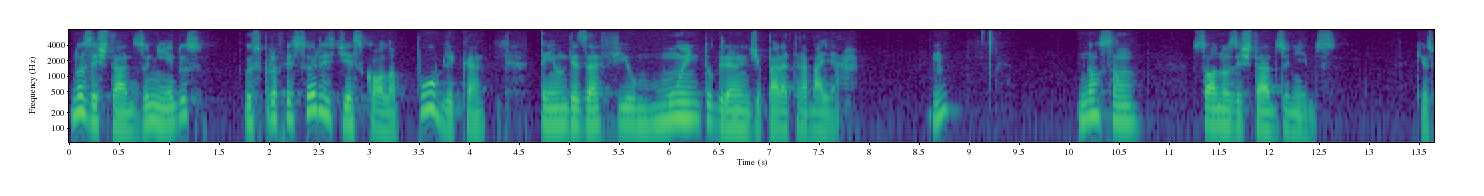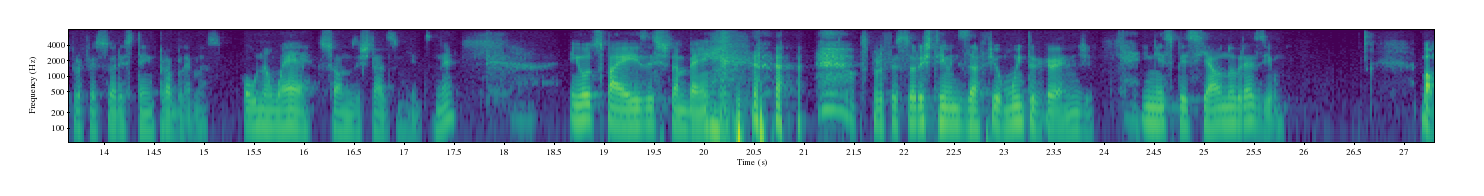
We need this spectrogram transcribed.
nos Estados Unidos, os professores de escola pública têm um desafio muito grande para trabalhar. Hum? Não são só nos Estados Unidos que os professores têm problemas. Ou não é só nos Estados Unidos, né? Em outros países também, os professores têm um desafio muito grande, em especial no Brasil. Bom,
